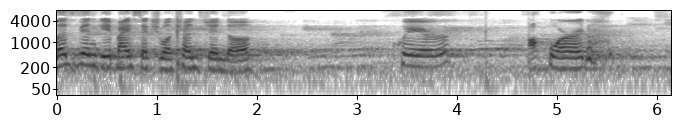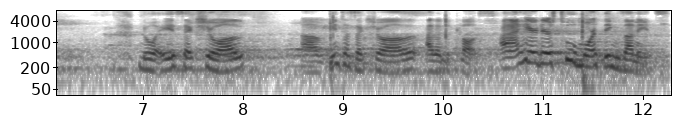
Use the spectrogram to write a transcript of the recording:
lesbian, gay, bisexual, transgender, queer, awkward, no, asexual, um, intersexual, and then the plus. And I hear there's two more things on it.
